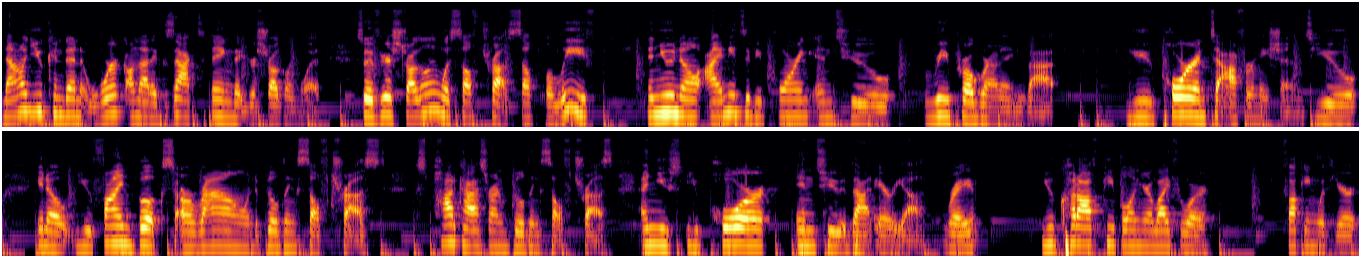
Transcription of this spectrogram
Now you can then work on that exact thing that you're struggling with. So if you're struggling with self trust, self belief, then you know I need to be pouring into reprogramming that. you pour into affirmations you you know you find books around building self-trust this podcast around building self-trust and you you pour into that area right you cut off people in your life who are fucking with your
